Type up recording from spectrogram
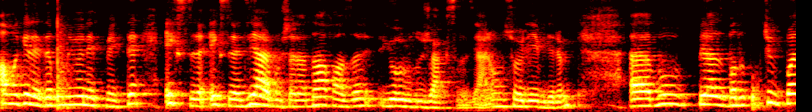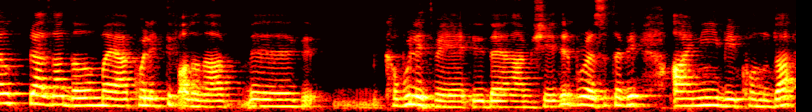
ama gene de bunu yönetmekte ekstra ekstra diğer burçlardan daha fazla yorulacaksınız. Yani onu söyleyebilirim. Ee, bu biraz balık çünkü balık biraz daha dağılmaya, kolektif alana, e, kabul etmeye e, dayanan bir şeydir. Burası tabi ani bir konuda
